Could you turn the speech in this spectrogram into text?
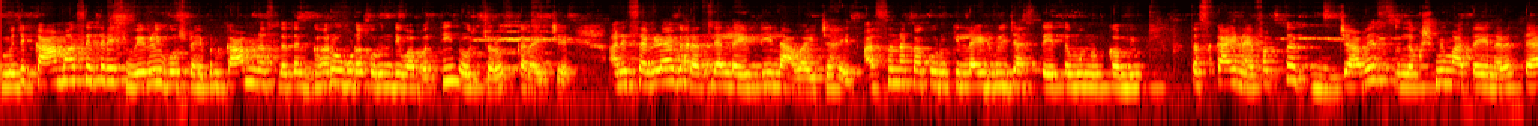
म्हणजे काम असेल तर एक वेगळी गोष्ट आहे पण काम नसलं तर घर उघडं करून दिवाबत्ती रोजच्या रोज करायची. आहे आणि सगळ्या घरातल्या लाईटी लावायच्या आहेत. असं नका करू की लाइट बिल जास्त येतं म्हणून कमी. तसं काय नाही. फक्त ज्यावेळेस लक्ष्मी माता येणार आहे त्या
